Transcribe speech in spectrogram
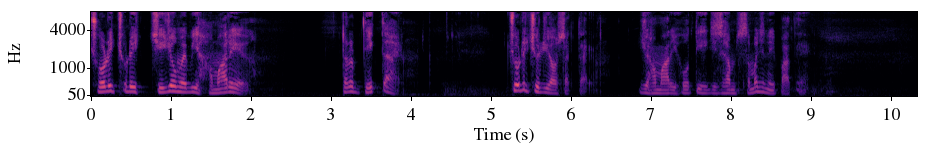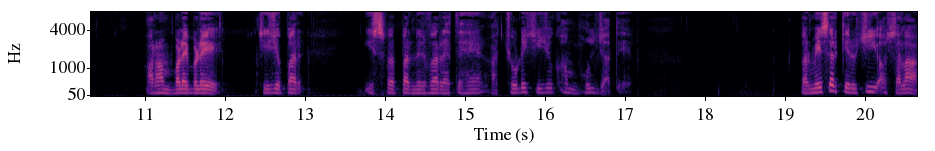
छोटी छोटी चीज़ों में भी हमारे तरफ़ देखता है छोटी छोटी आवश्यकता है, जो हमारी होती है, जिसे हम समझ नहीं पाते हैं। और हम बड़े बड़े चीज़ों पर, ईश्वर पर निर्भर रहते हैं, और छोटी चीज़ों को हम भूल जाते हैं। परमेश्वर की रुचि और सलाह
